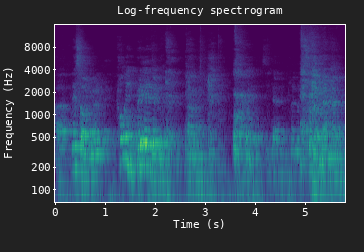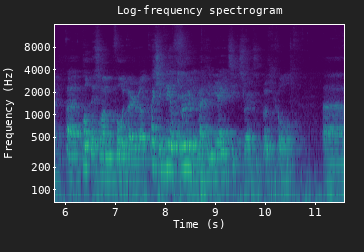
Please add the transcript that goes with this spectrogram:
uh, this argument, Colin Beardon, um, uh, put this one forward very well. Actually, Neil Frude back in the 80s wrote a book called, uh,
